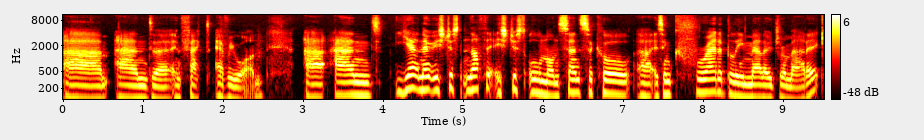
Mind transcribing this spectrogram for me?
um, and uh, infect everyone. Uh, and yeah, no, it's just nothing. It's just all nonsensical. Uh, it's incredibly melodramatic,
